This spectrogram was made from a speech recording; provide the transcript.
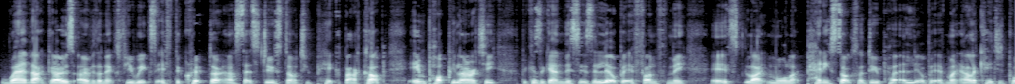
where that goes over the next few weeks if the crypto assets do start to pick back up in popularity, because again, this is a little bit of fun for me. It's like more like penny stocks. I do put a little bit of my allocated portfolio.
